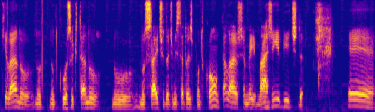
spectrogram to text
que lá no, no, no curso que está no, no, no site do administradores.com, está lá, eu chamei margem EBITDA. É,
